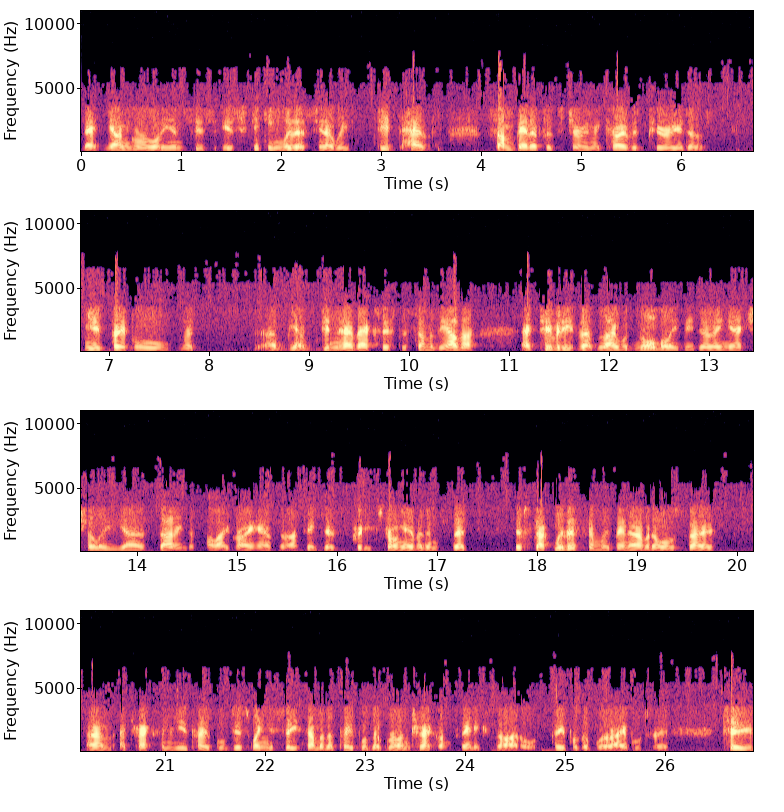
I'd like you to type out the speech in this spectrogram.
that younger audience is, is sticking with us. You know, we did have some benefits during the COVID period of new people that uh, you know didn't have access to some of the other activities that they would normally be doing actually uh, starting to follow greyhounds, and I think there's pretty strong evidence that they've stuck with us, and we've been able to also um, attract some new people. Just when you see some of the people that were on track on Phoenix Night, or the people that were able to to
